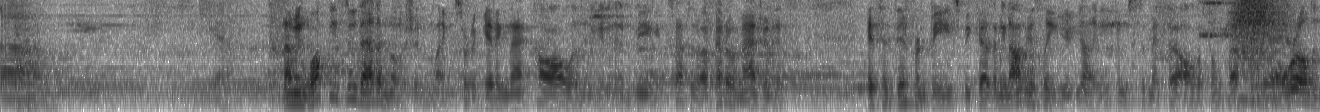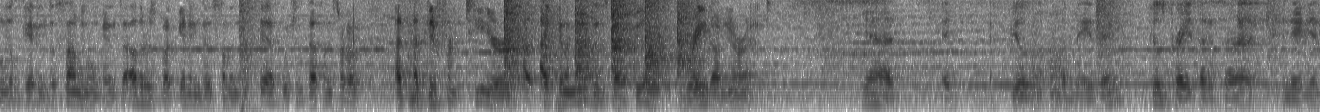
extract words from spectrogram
Um, yeah. Now, I mean, walk me through that emotion, like sort of getting that call and, and being accepted. I've got to imagine it's it's a different beast because I mean, obviously, you, you know, you can submit to all the film festivals in the world, and you'll get into some, you won't get into others. But getting to something like TIFF, which is definitely sort of a, a different tier, I, I can imagine it's got to feel great on your end. Yeah, it, it feels amazing. It feels great that it's a Canadian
